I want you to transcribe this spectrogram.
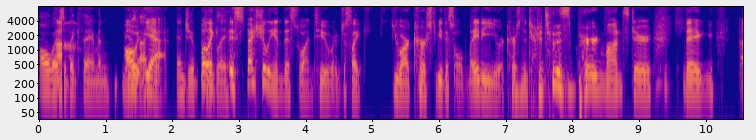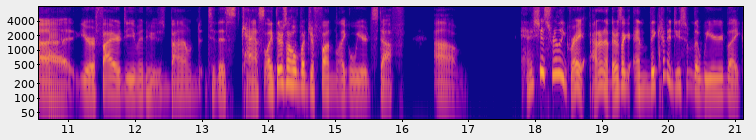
always a Uh, big theme and oh, yeah. and Ghib- but like especially in this one too where just like you are cursed to be this old lady you are cursed Mm-hmm. to turn into this bird monster thing. Uh you're a fire demon who's bound to this castle. Like there's a whole bunch of fun like weird stuff. Um and it's just really great. I don't know. There's like and they kind of do some of the weird like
